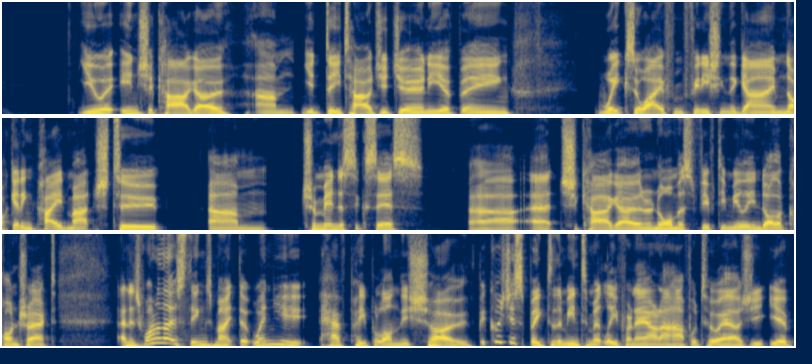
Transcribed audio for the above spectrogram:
you were in Chicago. Um, you detailed your journey of being weeks away from finishing the game, not getting paid much, to um, tremendous success uh, at Chicago, an enormous $50 million contract. And it's one of those things, mate, that when you have people on this show, because you speak to them intimately for an hour and a half or two hours, you, you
